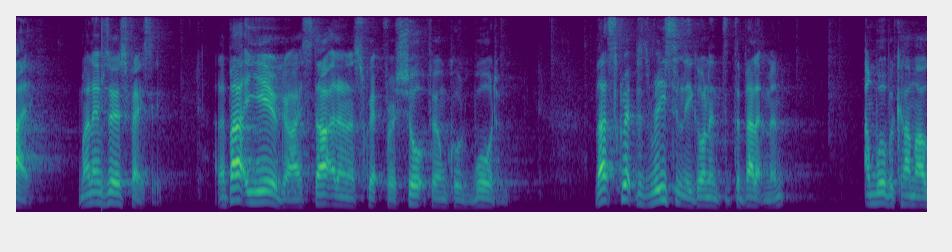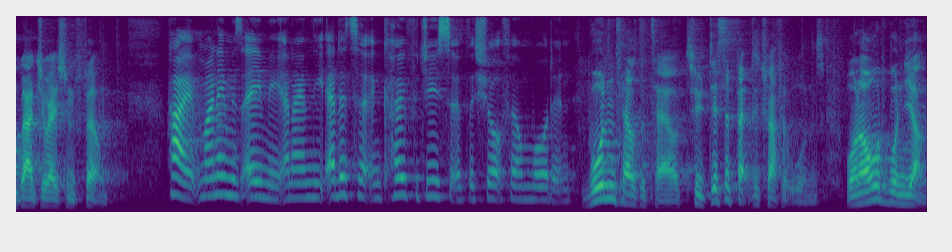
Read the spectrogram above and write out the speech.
Hi, my name's Louis Facey, and about a year ago I started on a script for a short film called Warden. That script has recently gone into development and will become our graduation film. Hi, my name is Amy and I am the editor and co-producer of the short film Warden. Warden tells the tale of two disaffected traffic wardens, one old, one young,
